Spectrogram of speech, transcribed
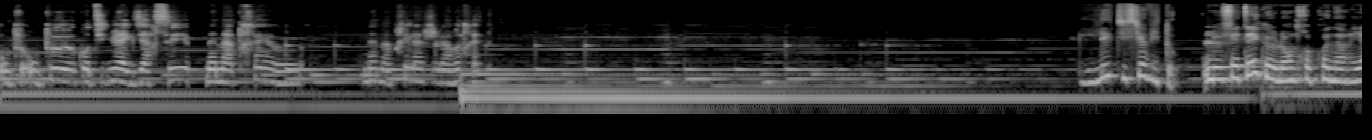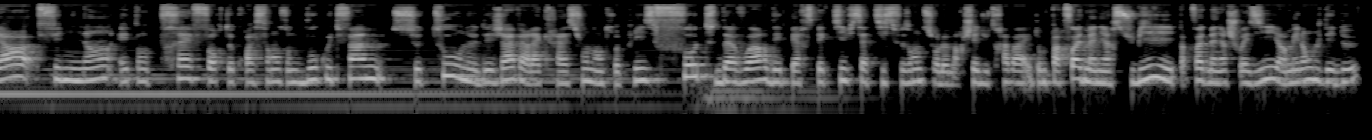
On peut, on peut continuer à exercer même après, même après l'âge de la retraite. Laetitia Vito. Le fait est que l'entrepreneuriat féminin est en très forte croissance, donc beaucoup de femmes se tournent déjà vers la création d'entreprises faute d'avoir des perspectives satisfaisantes sur le marché du travail. Donc parfois de manière subie, parfois de manière choisie, un mélange des deux.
